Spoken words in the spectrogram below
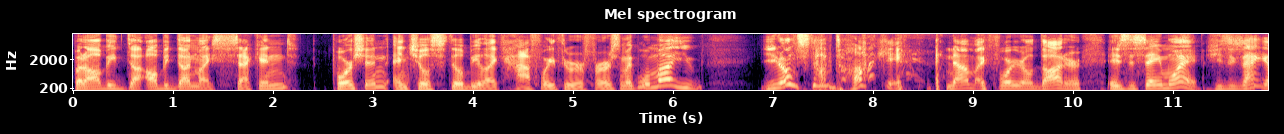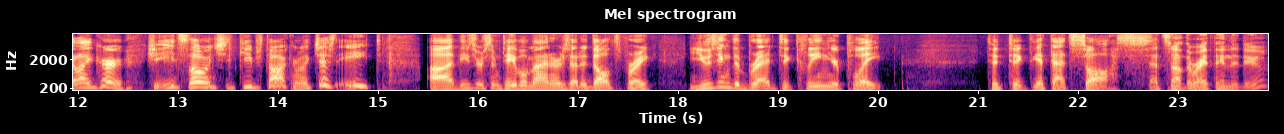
But I'll be done. I'll be done my second portion, and she'll still be like halfway through her first. I'm like, well, ma, you you don't stop talking. And now my four year old daughter is the same way. She's exactly like her. She eats slow and she keeps talking. We're like, just eat. Uh, these are some table manners that adults break. Using the bread to clean your plate. To, to get that sauce. That's not the right thing to do,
